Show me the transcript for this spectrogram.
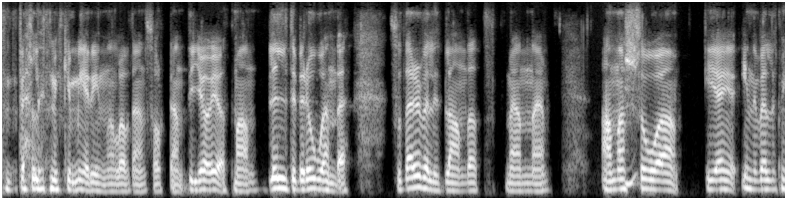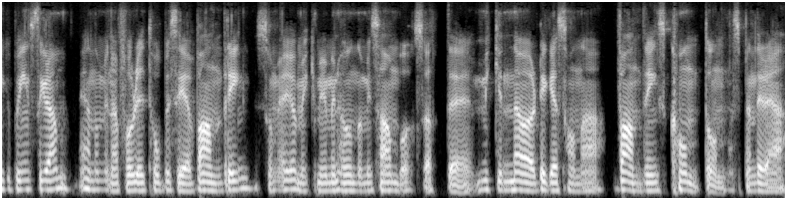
väldigt mycket mer innehåll av den sorten. Det gör ju att man blir lite beroende. Så där är det väldigt blandat. Men eh, annars så är jag inne väldigt mycket på Instagram. En av mina favorithobbys är vandring som jag gör mycket med min hund och min sambo. Så att eh, mycket nördiga sådana vandringskonton spenderar jag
